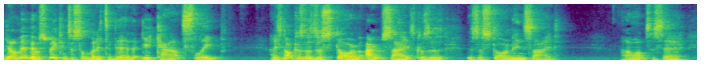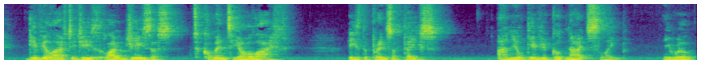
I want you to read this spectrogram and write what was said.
You know, maybe I'm speaking to somebody today that you can't sleep. And it's not because there's a storm outside, it's because there's, there's a storm inside. And I want to say, give your life to Jesus. Allow Jesus to come into your life. He's the Prince of Peace. And he'll give you good night's sleep. He will.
